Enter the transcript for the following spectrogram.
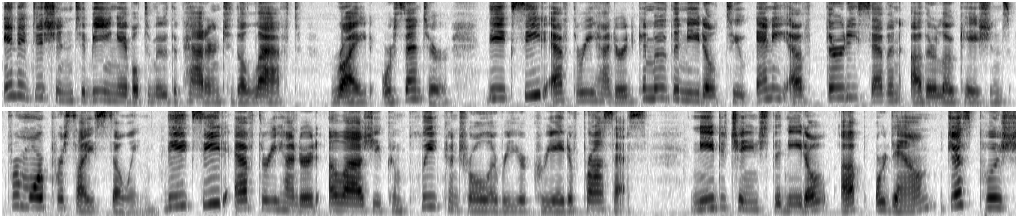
In addition to being able to move the pattern to the left, right, or center, the Exceed F300 can move the needle to any of 37 other locations for more precise sewing. The Exceed F300 allows you complete control over your creative process. Need to change the needle up or down? Just push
